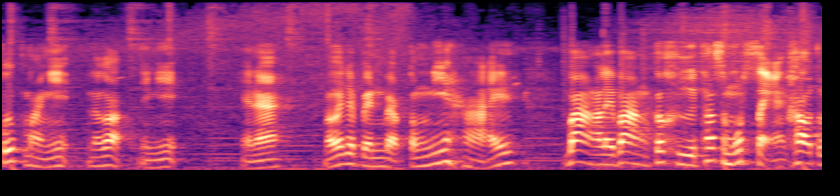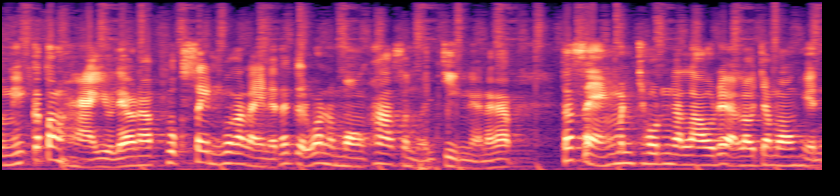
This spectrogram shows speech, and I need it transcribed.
ปึ๊บมาอย่างนี้แล้วก็อย่างนี้เห็นไหมมันก็จะเป็นแบบตรงนี้หายบ้างอะไรบ้างก็คือถ้าสมมติแสงเข้าตรงนี้ก็ต้องหายอยู่แล้วนะครับพวกเส้นพวกอะไรเนี่ยถ้าเกิดว่าเรามองภาพเสมือนจริงเนี่ยนะครับถ้าแสงมันชนกับเราเนี่ยเราจะมองเห็น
